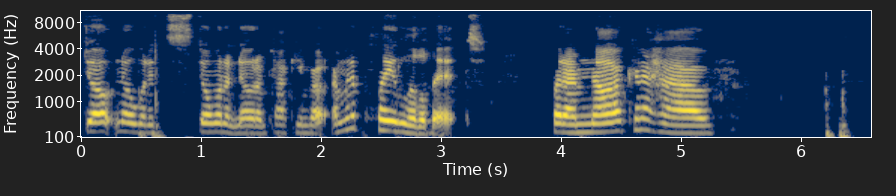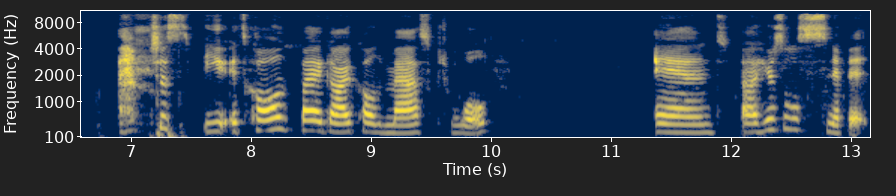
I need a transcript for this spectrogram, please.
don't know what it's, don't want to know what I'm talking about, I'm going to play a little bit, but I'm not going to have. Just. It's called by a guy called Masked Wolf. And uh, here's a little snippet.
